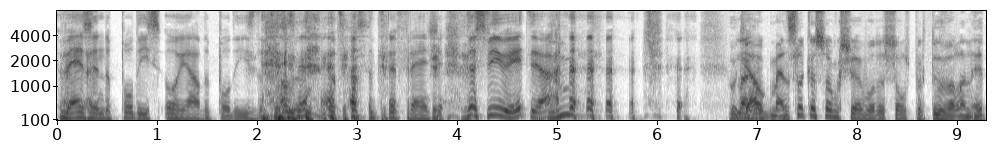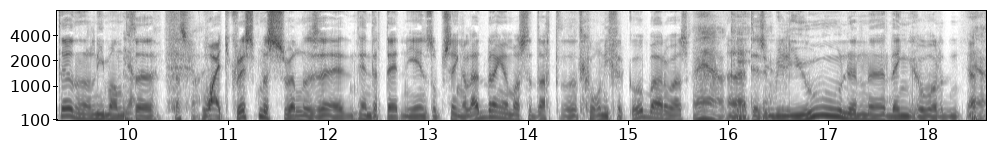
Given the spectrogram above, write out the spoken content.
wij zijn de poddies. Oh ja, de poddies. Dat was het, dat was het refreintje. Dus wie weet, ja. Hmm. Goed, maar- ja, ook menselijke songs eh, worden soms per toeval een hit. Hè. Dan iemand, Ja, eh, dat is waar. White Christmas wilden ze in der tijd niet eens op single uitbrengen, maar ze dachten dat het gewoon niet verkoopbaar was. Ja, Eh, het is ja. een miljoenen eh, ding geworden. Ja. Ja,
